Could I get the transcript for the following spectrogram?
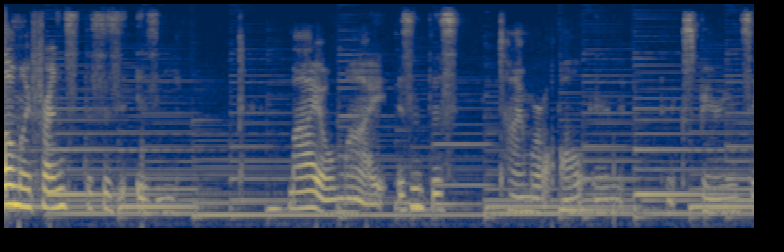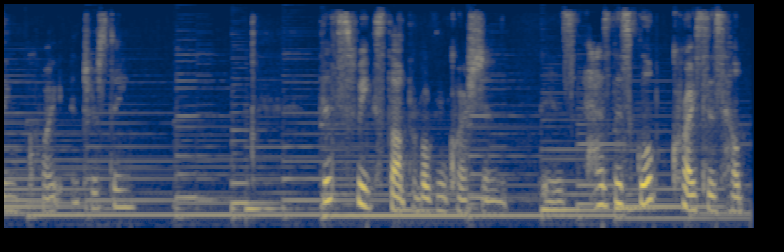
Hello, my friends. This is Izzy. My oh my, isn't this time we're all in and experiencing quite interesting? This week's thought provoking question is Has this global crisis helped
